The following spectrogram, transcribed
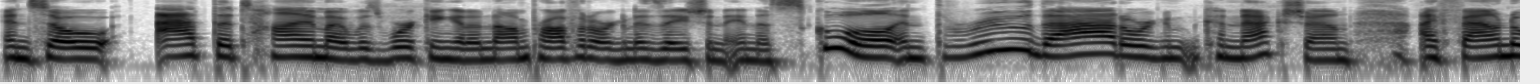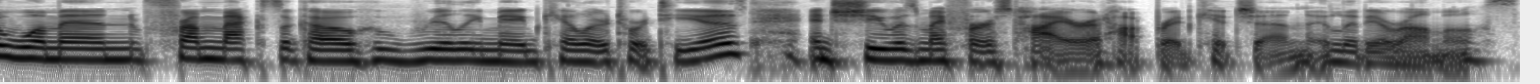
And so at the time I was working at a nonprofit organization in a school, and through that connection, I found a woman from Mexico who really made killer tortillas, and she was my first hire at Hot Bread Kitchen, Lydia Ramos,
